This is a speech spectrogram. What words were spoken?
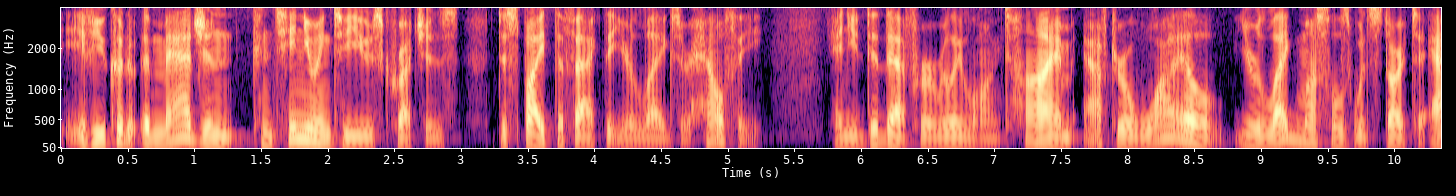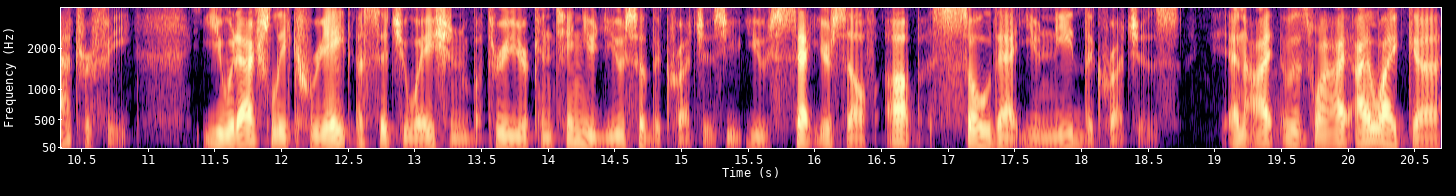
if you could imagine continuing to use crutches despite the fact that your legs are healthy, and you did that for a really long time, after a while, your leg muscles would start to atrophy. You would actually create a situation, but through your continued use of the crutches, you, you set yourself up so that you need the crutches. And I, that's why I, I like. Uh,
